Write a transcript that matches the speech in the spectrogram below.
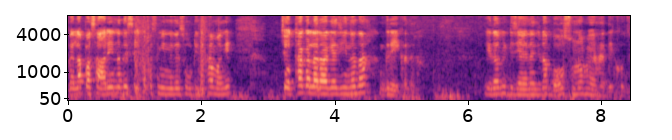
ਪਹਿਲਾਂ ਆਪਾਂ ਸਾਰੇ ਇਹਨਾਂ ਦੇ ਸਿਲਕ ਪਸ਼ਮੀਨੇ ਦੇ ਸੂਟ ਹੀ ਦਿਖਾਵਾਂਗੇ। ਚੌਥਾ ਕਲਰ ਆ ਗਿਆ ਜੀ ਇਹਨਾਂ ਦਾ ਗ੍ਰੇ ਕਲਰ। ਇਹਦਾ ਵੀ ਡਿਜ਼ਾਈਨ ਹੈ ਜਿਹੜਾ ਬਹੁਤ ਸੋਹਣਾ ਹੋਇਆ ਹੈ, ਦੇਖੋ ਜੀ।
